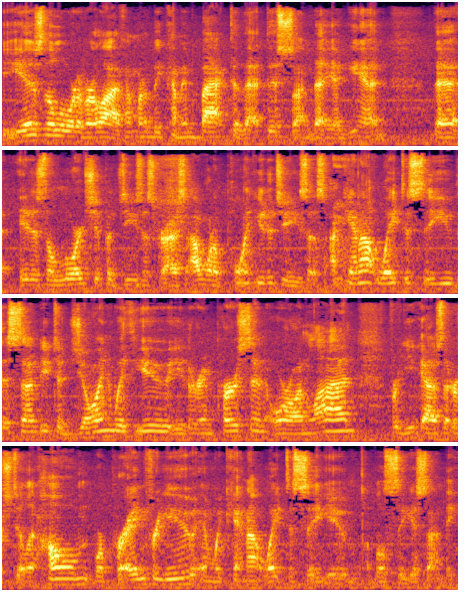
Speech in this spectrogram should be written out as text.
He is the Lord of our life. I'm going to be coming back to that this Sunday again that it is the Lordship of Jesus Christ. I want to point you to Jesus. I cannot wait to see you this Sunday to join with you either in person or online. For you guys that are still at home, we're praying for you and we cannot wait to see you. We'll see you Sunday.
